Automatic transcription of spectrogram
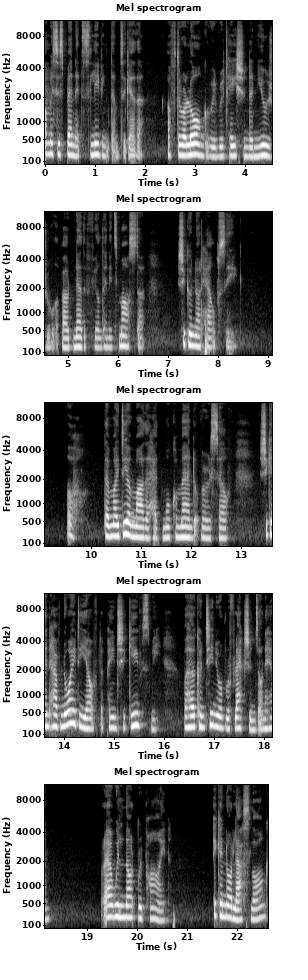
on Mrs. Bennet's leaving them together, after a longer irritation than usual about Netherfield and its master, she could not help saying. Oh, that my dear mother had more command over herself. She can have no idea of the pain she gives me by her continual reflections on him. But I will not repine. It cannot last long.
